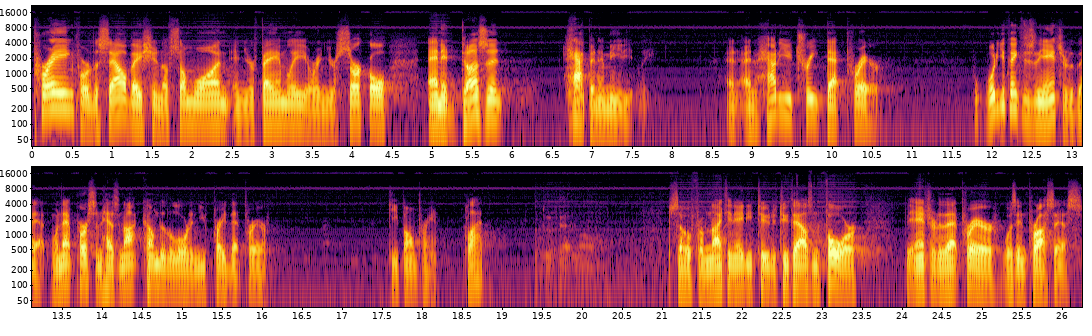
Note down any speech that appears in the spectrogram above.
praying for the salvation of someone in your family or in your circle and it doesn't happen immediately. And, and how do you treat that prayer? What do you think is the answer to that when that person has not come to the Lord and you've prayed that prayer? Keep on praying. Clyde? So from 1982 to 2004, the answer to that prayer was in process.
